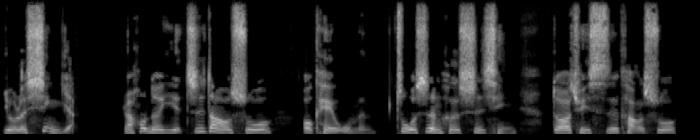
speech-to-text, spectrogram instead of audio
有了信仰，然后呢，也知道说，OK，我们做任何事情都要去思考，说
